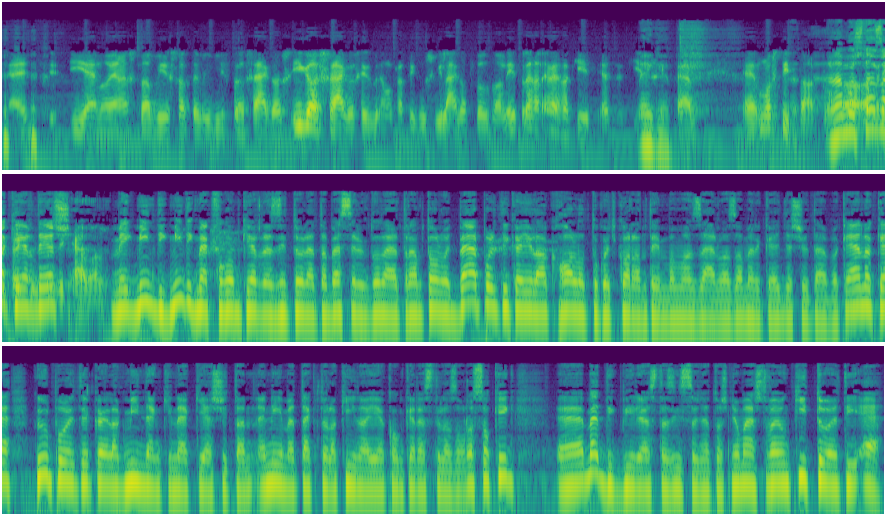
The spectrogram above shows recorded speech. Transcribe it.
egy ilyen-olyan stabil, stb. biztonságos, igazságos és demokratikus világot hozzon létre, hanem ez a két Igen. Tehát most itt tartunk. Na most az a kérdés, még mindig, mindig meg fogom kérdezni tőled, ha beszélünk Donald Trumptól, hogy belpolitikailag hallottuk, hogy karanténban van zárva az Amerikai Egyesült Államok elnöke, külpolitikailag mindenkinek kiesít a németektől a kínaiakon keresztül az oroszokig. Meddig bírja ezt az iszonyatos nyomást? Vajon kitölti-e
